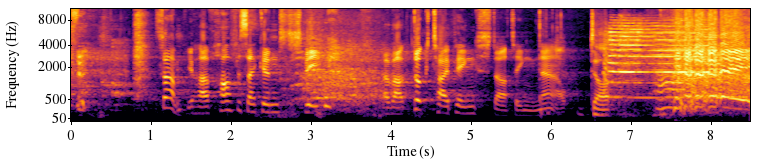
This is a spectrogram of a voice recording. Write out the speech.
Sam, you have half a second to speak about duck typing starting now. Duck. Ah. Hey!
